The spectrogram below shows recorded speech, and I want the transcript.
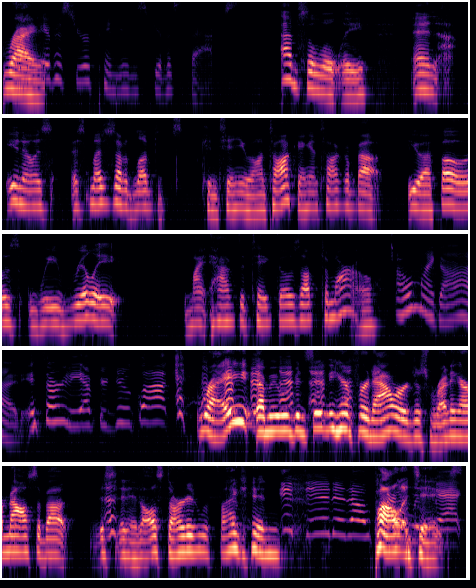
Right. Don't give us your opinions. Give us facts. Absolutely. And uh, you know, as as much as I would love to continue on talking and talk about UFOs, we really might have to take those up tomorrow. Oh my God! It's already after two o'clock. Right? I mean, we've been sitting here for an hour just running our mouths about this, and it all started with fucking it did. It all Politics.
